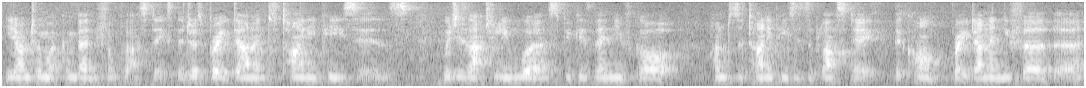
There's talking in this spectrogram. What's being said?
you know I'm talking about conventional plastics. They just break down into tiny pieces, which is actually worse because then you've got hundreds of tiny pieces of plastic that can't break down any further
